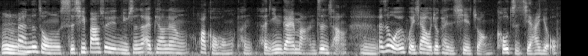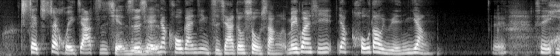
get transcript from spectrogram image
嗯，不然那种十七八岁女生爱漂亮，画口红很很应该嘛，很正常。嗯，但是我一回家我就开始卸妆，抠指甲油，在在回家之前是是，之前要抠干净，指甲都受伤了，没关系，要抠到原样。对，所以哇，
